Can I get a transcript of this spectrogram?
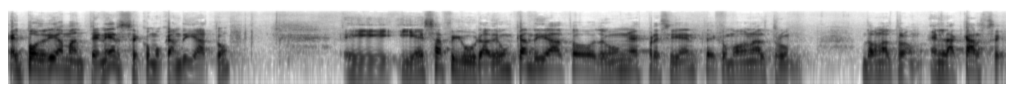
él podría mantenerse como candidato y, esa figura de un candidato, de un expresidente como Donald Trump, Donald Trump, en la cárcel,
